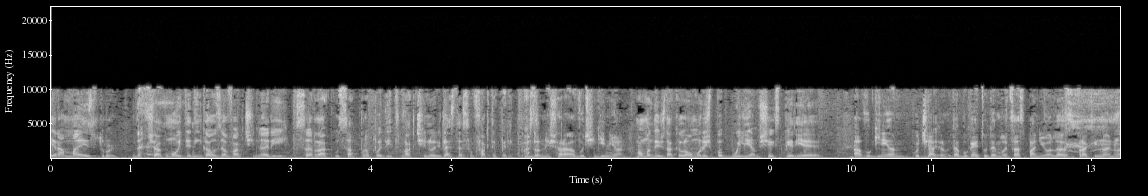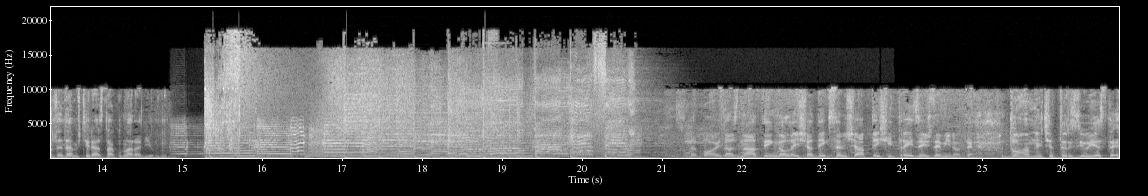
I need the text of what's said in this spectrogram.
era maestrul. Da. Și acum, uite, din cauza vaccinării, săracul s-a prăpădit. Vaccinurile astea sunt foarte periculoase. Domnișoara a avut și ghinion. Mamă, deci dacă l-au omorât pe William Shakespeare e... A avut ghinion. Cu ce? Dacă nu te apucai tu de învățat spaniolă, practic noi nu te deam știrea asta acum la radio. The Boy Does Nothing, Alicia Dixon, 7 și 30 de minute. Doamne, ce târziu este!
